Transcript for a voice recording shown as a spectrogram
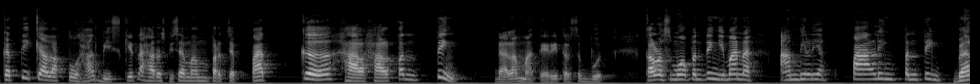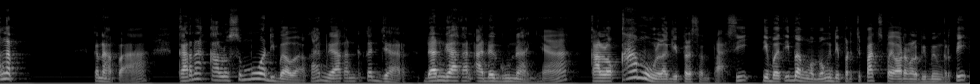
ketika waktu habis, kita harus bisa mempercepat ke hal-hal penting dalam materi tersebut. Kalau semua penting gimana? Ambil yang paling penting banget. Kenapa? Karena kalau semua dibawakan nggak akan kekejar dan nggak akan ada gunanya kalau kamu lagi presentasi tiba-tiba ngomong dipercepat supaya orang lebih mengerti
